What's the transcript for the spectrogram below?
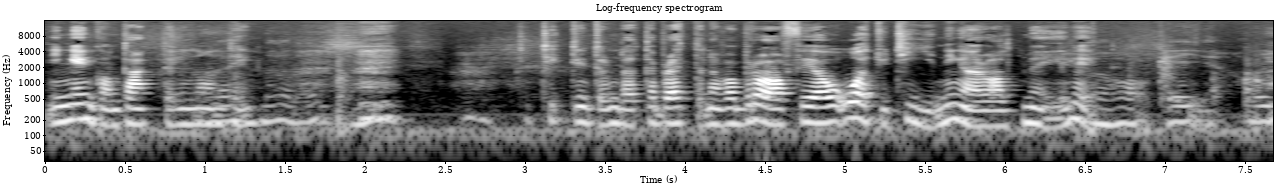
ingen kontakt eller någonting. Nej, nej, nej. Jag tyckte inte de där tabletterna var bra för jag åt ju tidningar och allt möjligt. Jaha, okej. Oj,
